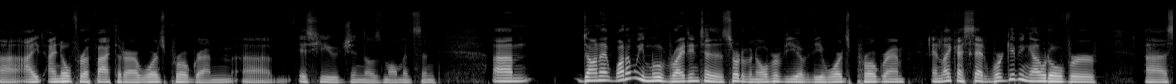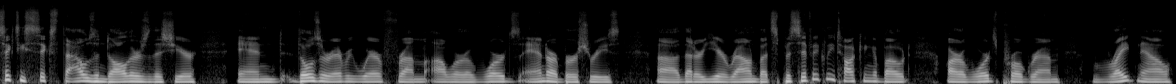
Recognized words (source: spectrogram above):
Uh, I, I know for a fact that our awards program uh, is huge in those moments. And um, Donette why don't we move right into sort of an overview of the awards program? And like i said we're giving out over uh, $66000 this year and those are everywhere from our awards and our bursaries uh, that are year round but specifically talking about our awards program right now,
